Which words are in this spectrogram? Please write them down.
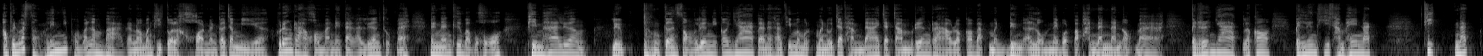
เอาเป็นว่าสองเล่มนี่ผมว่าลำบากนะเนาะบางทีตัวละครมันก็จะมีเรื่องราวของมันในแต่ละเรื่องถูกไหมดังนั้นคือแบบโอ้โหพิมพ์ห้าเรื่อง หรือเกินสองเรื่องนี้ก็ยากแล้วนะครับ ที่มนุษย์จะทำได้จะจำเรื่องราว แล้วก็แบบเหมือนดึงอารมณ์ในบทประพันธ์นั้นๆออกมา เป็นเรื่องยากแล้วก็เป็นเรื่องที่ทำให้นักที่นักเ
